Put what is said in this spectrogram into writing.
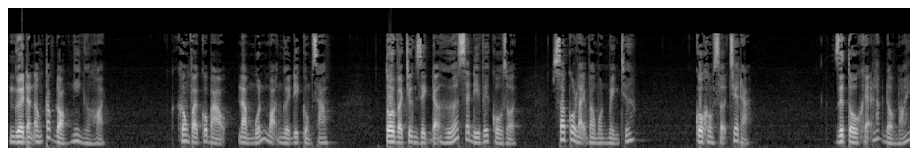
người đàn ông tóc đỏ nghi ngờ hỏi. Không phải cô bảo là muốn mọi người đi cùng sao? Tôi và Trương Dịch đã hứa sẽ đi với cô rồi. Sao cô lại vào một mình chứ? Cô không sợ chết à? Dư Tô khẽ lắc đầu nói.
